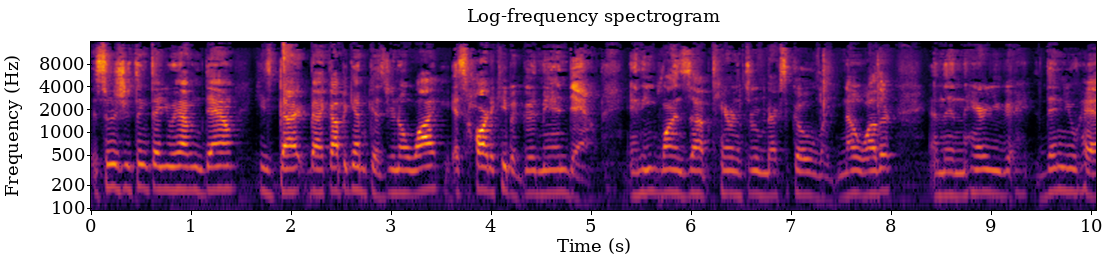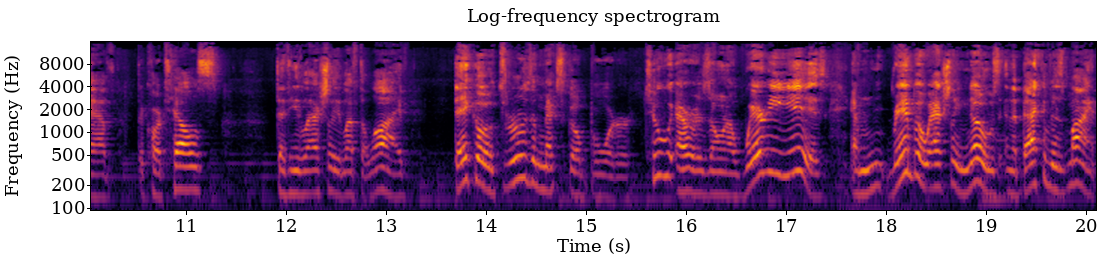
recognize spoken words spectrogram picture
As soon as you think that you have him down, he's back back up again because you know why? It's hard to keep a good man down, and he winds up tearing through Mexico like no other. And then here you then you have the cartels that he actually left alive they go through the Mexico border to Arizona, where he is, and Rambo actually knows in the back of his mind,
